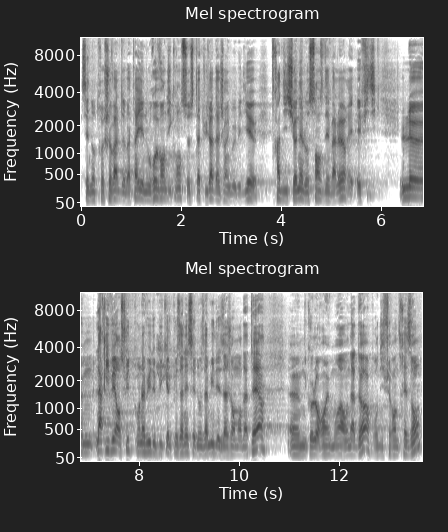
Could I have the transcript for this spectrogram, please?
c'est notre cheval de bataille et nous revendiquons ce statut-là d'agent immobilier traditionnel au sens des valeurs et, et. L'arrivée ensuite qu'on a vu depuis quelques années, c'est nos amis les agents mandataires, euh, que Laurent et moi on adore pour différentes raisons.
